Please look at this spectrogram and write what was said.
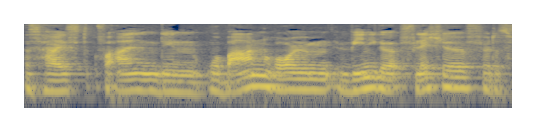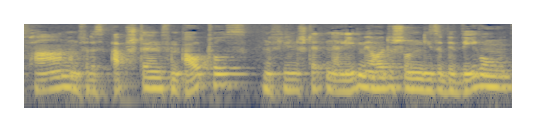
Das heißt vor allem in den urbanen Räumen weniger Fläche für das Fahren und für das Abstellen von Autos. In vielen Städten erleben wir heute schon diese Bewegung,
